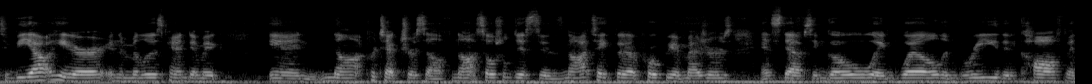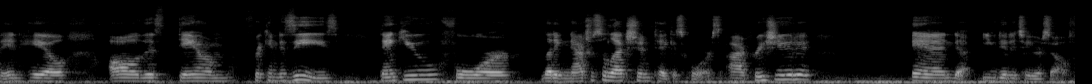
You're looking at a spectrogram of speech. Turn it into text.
to be out here in the middle of this pandemic and not protect yourself, not social distance, not take the appropriate measures and steps and go and dwell and breathe and cough and inhale all this damn freaking disease. Thank you for letting natural selection take its course. I appreciate it. And you did it to yourself.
